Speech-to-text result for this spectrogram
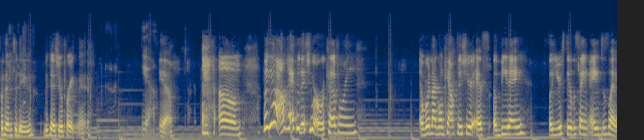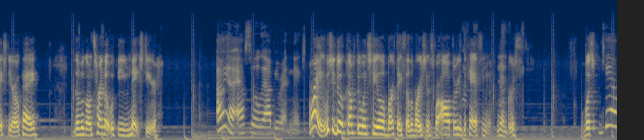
for them to do because you're pregnant. Yeah. Yeah. um, but yeah, I'm happy that you are recovering, and we're not going to count this year as a B day so you're still the same age as last year, okay? Then we're gonna turn up with you next year. Oh yeah, absolutely. I'll be ready next. Year. Right. We should do a come through and chill birthday celebrations for all three of the cast members. Which yeah,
